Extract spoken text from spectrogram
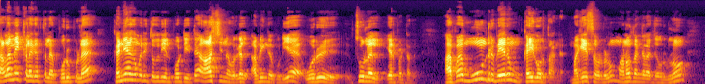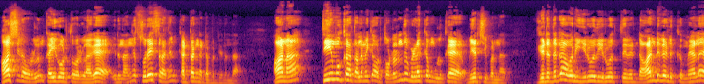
தலைமை கழகத்தில் பொறுப்பில் கன்னியாகுமரி தொகுதியில் போட்டியிட்ட ஆஸ்டின் அவர்கள் அப்படிங்கக்கூடிய ஒரு சூழல் ஏற்பட்டது. அப்போ மூன்று பேரும் கைகோர்த்தாங்க. மகேஷ் அவர்களும் மனோ தங்கராஜ் அவர்களும் ஆஸ்டின் அவர்களும் கைகோர்த்தவர்களாக இருந்தாங்க. சுரேஷ் ராஜன் கட்டம் கட்டப்பட்டிருந்தார். ஆனால் திமுக தலைமைக்கு அவர் தொடர்ந்து விளக்கம் கொடுக்க முயற்சி பண்ணார். கிட்டத்தட்ட அவர் இருபது இருபத்தி ரெண்டு ஆண்டுகளுக்கு மேலே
